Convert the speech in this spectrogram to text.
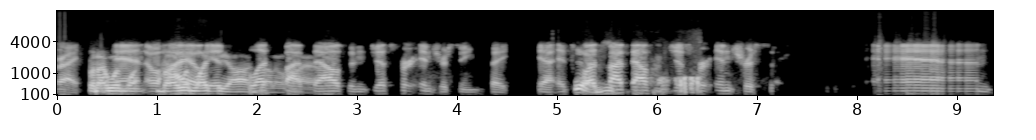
Right. But I would, and Ohio but I would like the odds plus on Ohio. five thousand just for interesting sake. Yeah, it's Yeah, five thousand just for interest sake. And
